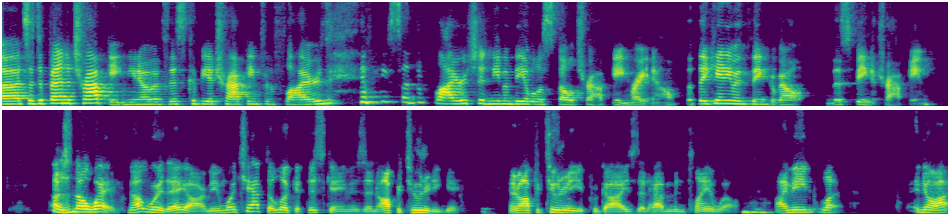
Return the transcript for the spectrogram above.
uh, to defend a trap game. You know, if this could be a trap game for the Flyers, and he said the Flyers shouldn't even be able to spell trap game right now. That they can't even think about this being a trap game. There's no way, not where they are. I mean, what you have to look at this game is an opportunity game, an opportunity for guys that haven't been playing well. Mm-hmm. I mean, you know,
